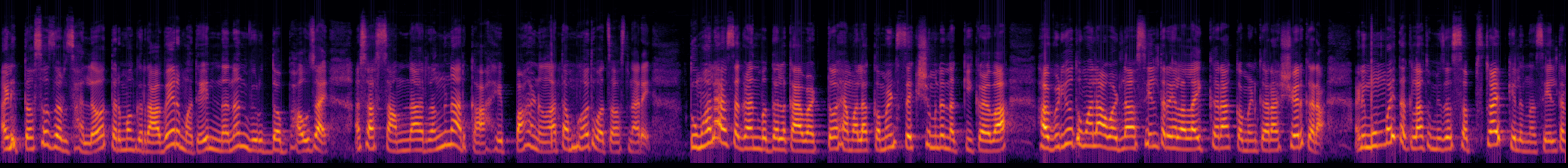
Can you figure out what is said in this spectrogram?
आणि तसं जर झालं तर मग रावेरमध्ये ननन विरुद्ध भाऊजाय असा सामना रंगणार का? हे पाहणं आता महत्वाचं असणार आहे. तुम्हाला या सगळ्यांबद्दल काय वाटतं? हे मला कमेंट सेक्शनमध्ये नक्की कळवा. हा व्हिडिओ तुम्हाला आवडला असेल तर याला लाईक करा कमेंट करा शेअर करा. आणि मुंबई तकला तुम्ही जर सबस्क्राईब केलं नसेल तर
